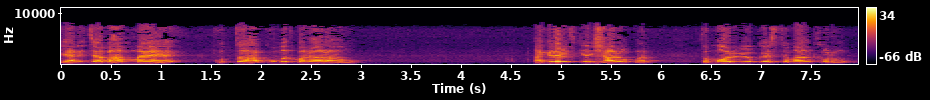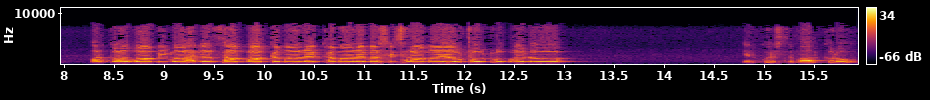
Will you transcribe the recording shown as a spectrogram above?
یعنی جب ہم میں کتا حکومت بنا رہا ہوں، انگریز کے اشاروں پر، تو مولویوں کو استعمال کرو اور کہو، واہ بھی واہ، حضرت صاحب، واہ، کمال ہے کمال ہے، بس اسلام آیا، اٹھو اٹھو پہلو ان کو استعمال کرو۔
